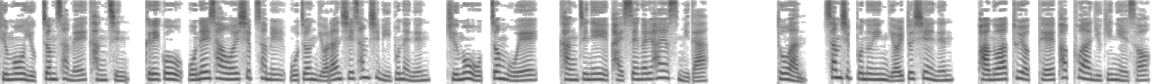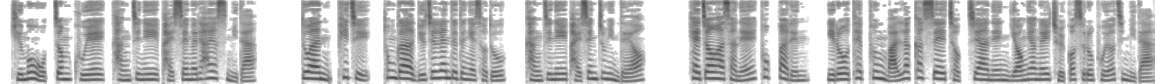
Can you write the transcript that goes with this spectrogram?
규모 6.3의 강진, 그리고 오늘 4월 13일 오전 11시 32분에는 규모 5.5의 강진이 발생을 하였습니다. 또한 30분 후인 12시에는 바누아투 옆에 파푸아 뉴기니에서 규모 5.9의 강진이 발생을 하였습니다. 또한 피지, 통가, 뉴질랜드 등에서도 강진이 발생 중인데요. 해저 화산의 폭발은 이로 태풍 말라카스에 적지 않은 영향을 줄 것으로 보여집니다.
